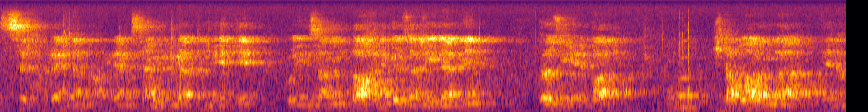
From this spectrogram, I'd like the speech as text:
sırf ürəkdən tanıyıram. Səmimi qəlbdən deyək ki, bu insanın daxili gözəlliklərinin öz yeri var. Onun kitablarını da, yəni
